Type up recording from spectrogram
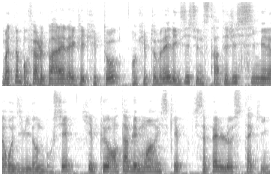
Maintenant, pour faire le parallèle avec les cryptos, en crypto-monnaie, il existe une stratégie similaire aux dividendes boursiers qui est plus rentable et moins risquée, qui s'appelle le stacking.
